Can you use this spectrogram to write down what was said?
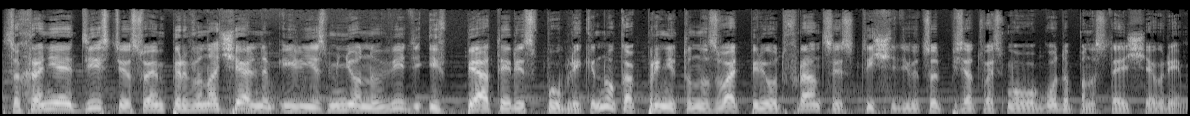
сохраняет действие в своем первоначальном или измененном виде и в Пятой Республике, ну, как принято называть период Франции с 1958 года по настоящее время.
